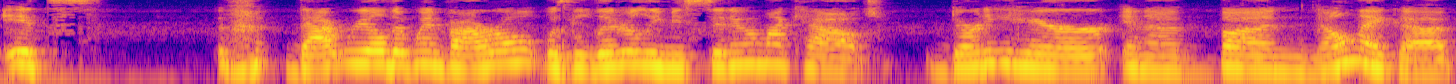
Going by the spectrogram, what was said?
It's that reel that went viral was literally me sitting on my couch, dirty hair in a bun, no makeup,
